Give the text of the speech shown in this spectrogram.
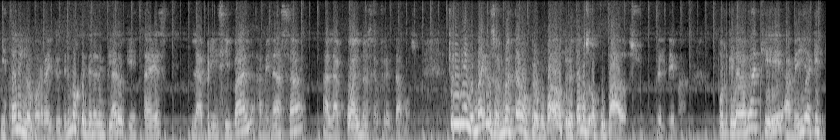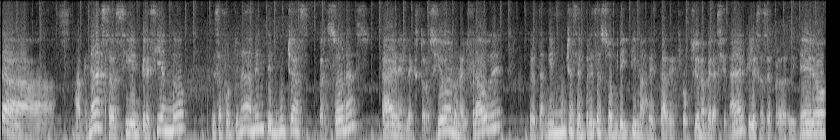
y están en lo correcto. Y tenemos que tener en claro que esta es la principal amenaza a la cual nos enfrentamos. Yo diría que en Microsoft no estamos preocupados, pero estamos ocupados del tema. Porque la verdad que a medida que estas amenazas siguen creciendo, desafortunadamente muchas personas caen en la extorsión o en el fraude, pero también muchas empresas son víctimas de esta disrupción operacional que les hace perder dinero,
